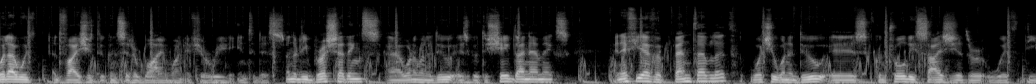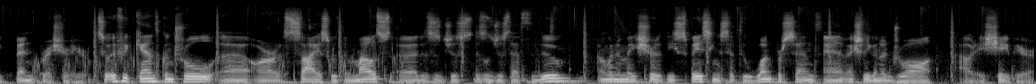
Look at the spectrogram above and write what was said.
but I would advise you to consider buying one if you're really into this. Under the brush settings, uh, what I'm going to do is go to shape dynamics, and if you have a pen tablet, what you want to do is control the size jitter with the pen pressure here. So if we can't control uh, our size with the mouse, uh, this is just this will just have to do. I'm going to make sure that the spacing is set to 1% and I'm actually going to draw out a shape here.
